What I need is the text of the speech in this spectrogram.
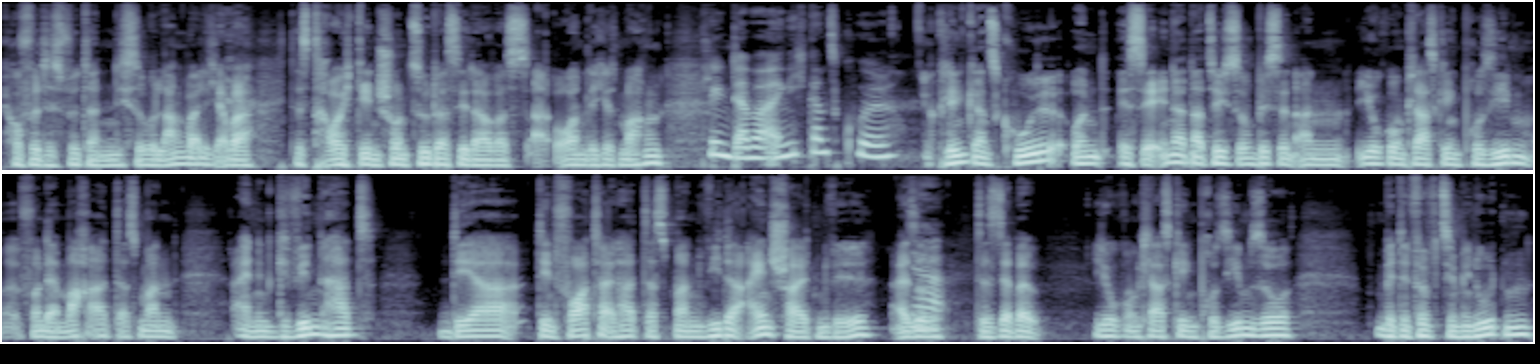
Ich hoffe, das wird dann nicht so langweilig, aber das traue ich denen schon zu, dass sie da was ordentliches machen. Klingt aber eigentlich ganz cool. Klingt ganz cool und es erinnert natürlich so ein bisschen an Joko und Klaas gegen Pro7 von der Machart, dass man einen Gewinn hat, der den Vorteil hat, dass man wieder einschalten will. Also Ja. das ist ja bei Joko und Klaas gegen Pro7 so mit den 15 Minuten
